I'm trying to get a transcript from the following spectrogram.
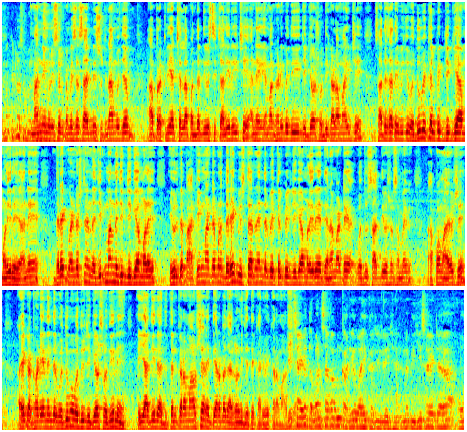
એમાં કેટલો સમય માન્ય મ્યુનિસિપલ કમિશનર સાહેબની સૂચના મુજબ આ પ્રક્રિયા છેલ્લા પંદર દિવસથી ચાલી રહી છે અને એમાં ઘણી બધી જગ્યાઓ શોધી કાઢવામાં આવી છે. સાથે સાથે બીજી વધુ વૈકલ્પિક જગ્યા મળી રહે અને દરેક વેન્ડર્સને નજીકમાં નજીક જગ્યા મળે. એવી રીતે પાર્કિંગ માટે પણ દરેક વિસ્તારની અંદર વૈકલ્પિક જગ્યા મળી રહે. તેના માટે વધુ સાત દિવસનો સમય આપવામાં આવ્યો છે. એક અઠવાડિયાની અંદર વધુમાં વધુ જગ્યાઓ શોધીને એ યાદીને અદ્યતન કરવામાં આવશે અને ત્યારબાદ આગળની જે તે કાર્યવાહી કરવામાં એક સાઈડે દબાણ શાખા પણ કાર્યવાહી કરી રહી છે અને બીજી સાઈડે આ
